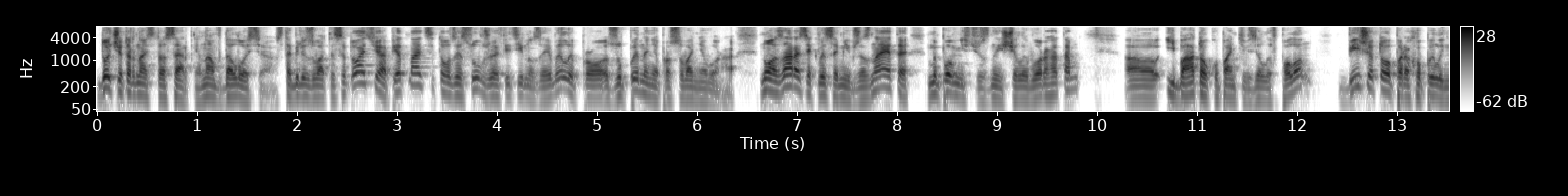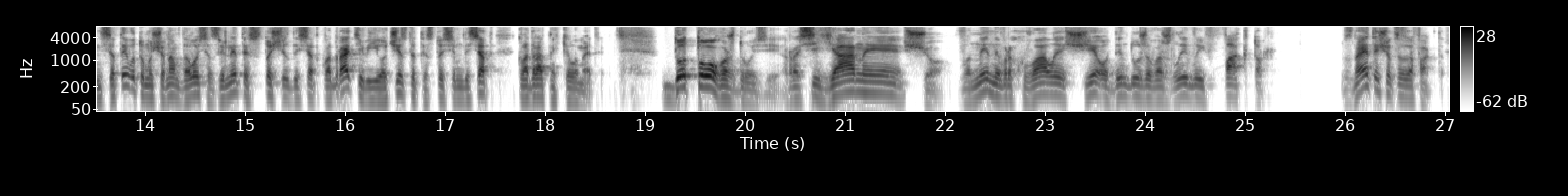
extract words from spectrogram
До 14 серпня нам вдалося стабілізувати ситуацію. А 15-го ЗСУ вже офіційно заявили про зупинення просування ворога. Ну а зараз, як ви самі вже знаєте, ми повністю знищили ворога там і багато окупантів взяли в полон. Більше того, перехопили ініціативу, тому що нам вдалося звільнити 160 квадратів і очистити 170 квадратних кілометрів. До того ж, друзі, росіяни що вони не врахували ще один дуже важливий фактор. Знаєте, що це за фактор?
